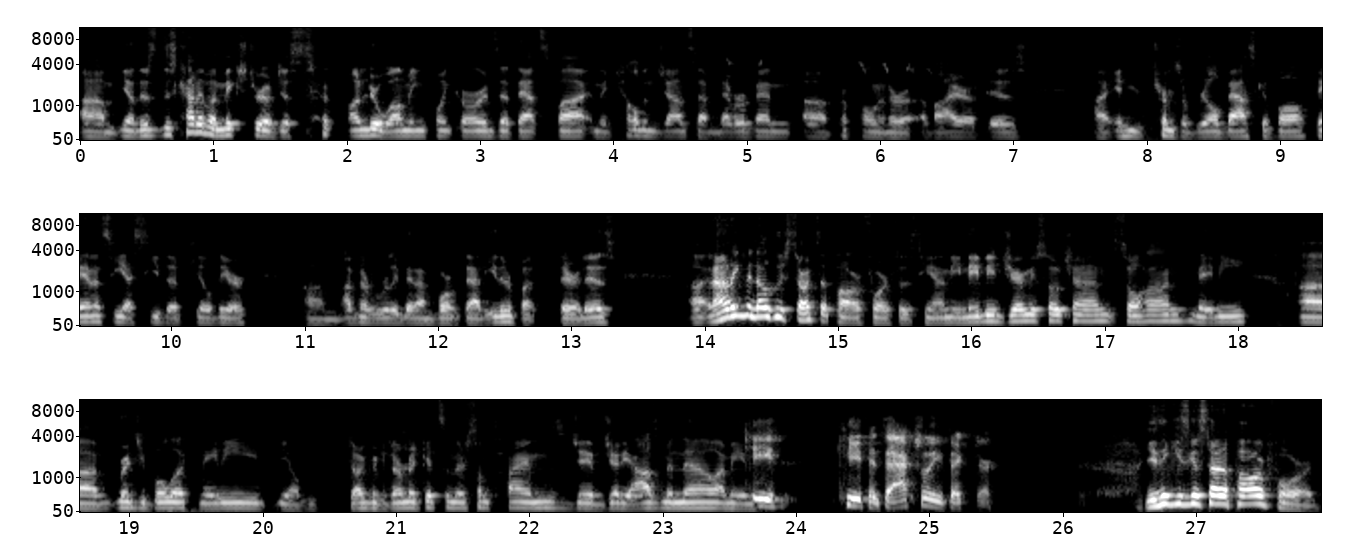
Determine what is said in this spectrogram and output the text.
um, you know, there's this kind of a mixture of just underwhelming point guards at that spot, and then Keldon Johnson. I've never been a proponent or a buyer of his uh, in terms of real basketball fantasy. I see the appeal there. Um, I've never really been on board with that either, but there it is. Uh, and I don't even know who starts at power forward for this team. I mean, maybe Jeremy Sochan, Sohan, maybe uh, Reggie Bullock, maybe you know Doug McDermott gets in there sometimes. J- Cedi Osman now. I mean, Keith, Keith, it's actually Victor. you think he's gonna start a power forward?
